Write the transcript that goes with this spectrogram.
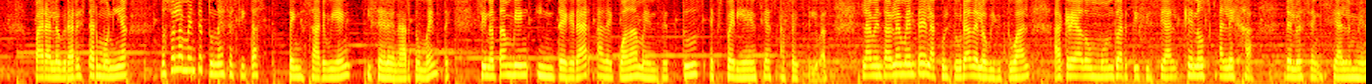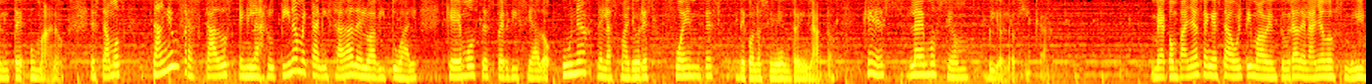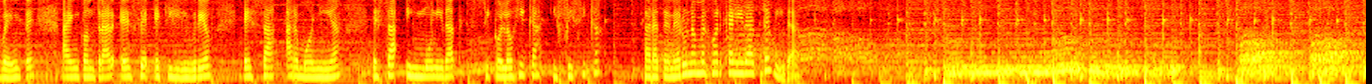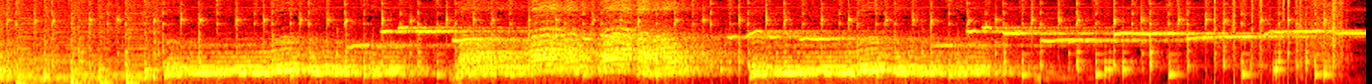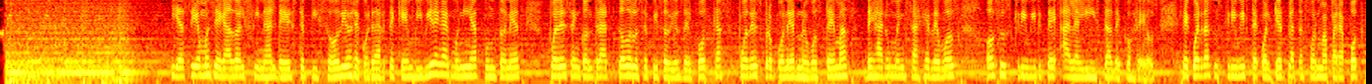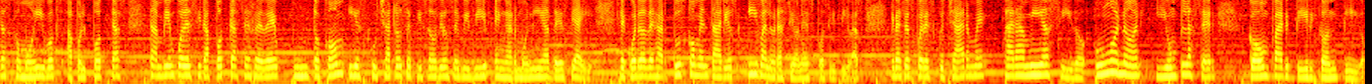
para lograr esta armonía, no solamente tú necesitas pensar bien y serenar tu mente, sino también integrar adecuadamente tus experiencias afectivas. Lamentablemente la cultura de lo virtual ha creado un mundo artificial que nos aleja de lo esencialmente humano. Estamos tan enfrascados en la rutina mecanizada de lo habitual que hemos desperdiciado una de las mayores fuentes de conocimiento innato que es la emoción biológica. Me acompañas en esta última aventura del año 2020 a encontrar ese equilibrio, esa armonía, esa inmunidad psicológica y física para tener una mejor calidad de vida. Así hemos llegado al final de este episodio. Recordarte que en vivirenharmonía.net puedes encontrar todos los episodios del podcast, puedes proponer nuevos temas, dejar un mensaje de voz o suscribirte a la lista de correos. Recuerda suscribirte a cualquier plataforma para podcast como Evox, Apple Podcast. También puedes ir a podcastrd.com y escuchar los episodios de Vivir en Armonía desde ahí. Recuerda dejar tus comentarios y valoraciones positivas. Gracias por escucharme. Para mí ha sido un honor y un placer compartir contigo.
